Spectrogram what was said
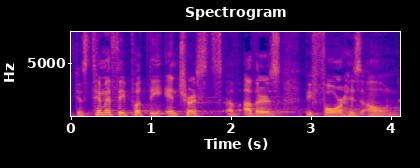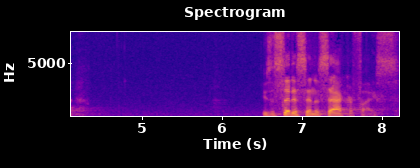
Because Timothy put the interests of others before his own. He's a citizen of sacrifice,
